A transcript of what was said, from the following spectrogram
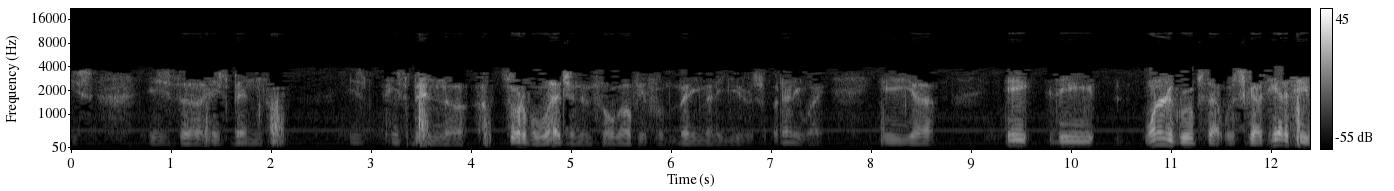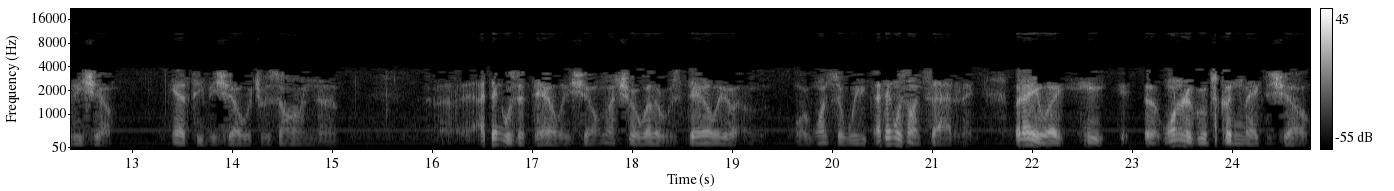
He's he's uh, he's been he's he's been uh, sort of a legend in Philadelphia for many many years. But anyway, he uh, he the one of the groups that was. He had a TV show. He had a TV show which was on. Uh, uh, I think it was a daily show. I'm not sure whether it was daily or, or once a week. I think it was on Saturday. But anyway, he uh, one of the groups couldn't make the show.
